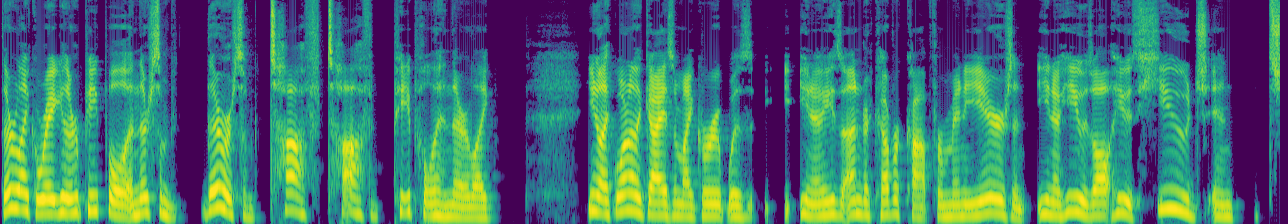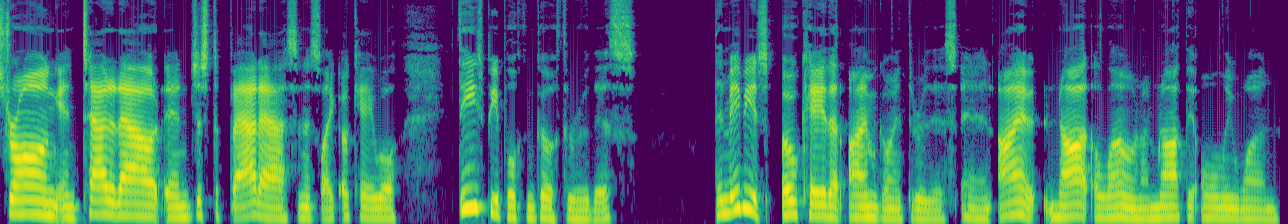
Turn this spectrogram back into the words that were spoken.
they're like regular people and there's some there were some tough tough people in there like you know, like one of the guys in my group was, you know, he's undercover cop for many years, and you know, he was all he was huge and strong and tatted out and just a badass. And it's like, okay, well, these people can go through this, then maybe it's okay that I'm going through this, and I'm not alone. I'm not the only one,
